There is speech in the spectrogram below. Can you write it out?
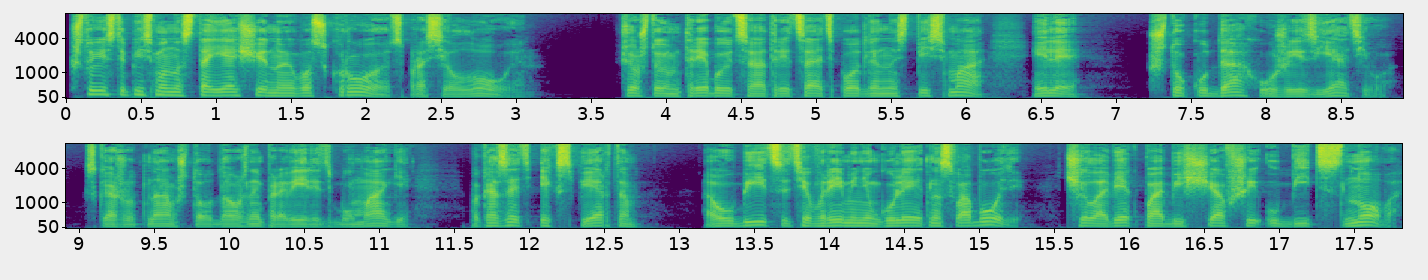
«Что, если письмо настоящее, но его скроют?» — спросил Лоуэн. «Все, что им требуется, отрицать подлинность письма. Или, что куда хуже, изъять его. Скажут нам, что должны проверить бумаги, показать экспертам, а убийца тем временем гуляет на свободе, человек, пообещавший убить снова».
